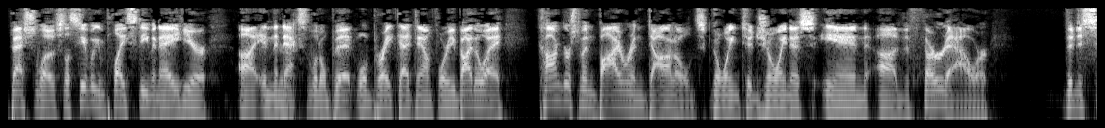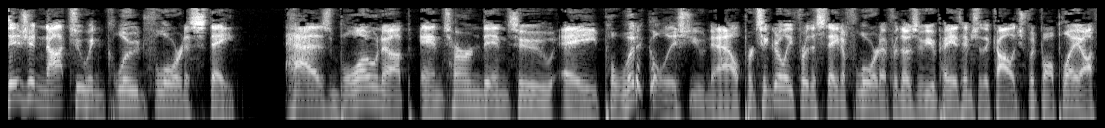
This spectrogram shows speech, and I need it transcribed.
Beschloss. Let's see if we can play Stephen A here, uh, in the next little bit. We'll break that down for you. By the way, Congressman Byron Donalds going to join us in, uh, the third hour. The decision not to include Florida State has blown up and turned into a political issue now, particularly for the state of Florida. For those of you who pay attention to the college football playoff,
